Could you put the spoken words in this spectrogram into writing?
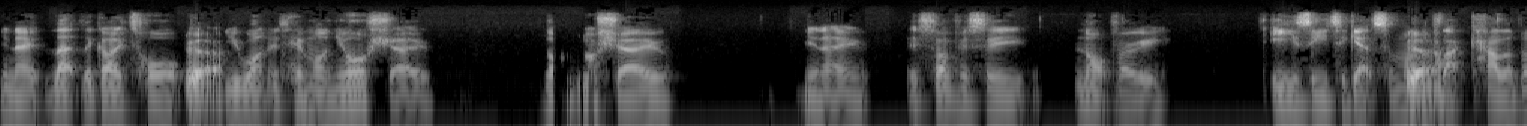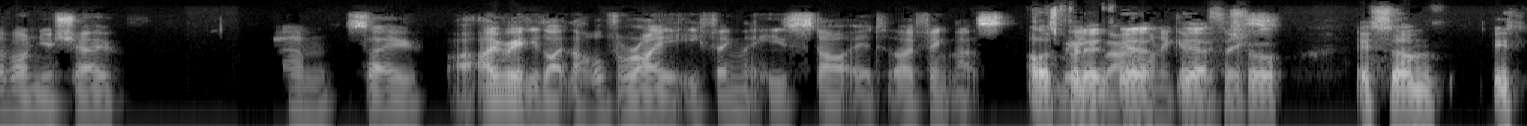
You know, let the guy talk. Yeah. You wanted him on your show. On your show, you know, it's obviously not very easy to get someone of that caliber on your show. Um, so I, I really like the whole variety thing that he's started. I think that's Oh, that's really brilliant. where I Yeah, wanna go yeah, for this. sure. It's um, it's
